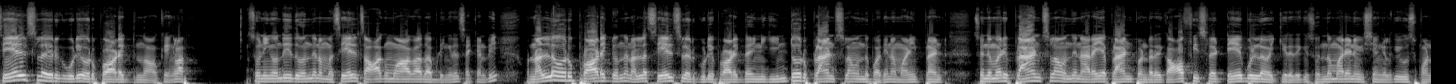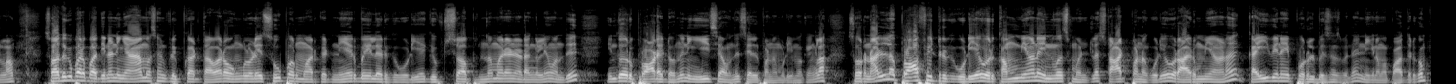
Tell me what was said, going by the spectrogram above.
சேல்ஸ் சேல்ஸில் இருக்கக்கூடிய ஒரு ப்ராடக்ட் தான் ஓகேங்களா ஸோ நீங்கள் வந்து இது வந்து நம்ம சேல்ஸ் ஆகுமா ஆகாது அப்படிங்கிறது செகண்டரி ஒரு நல்ல ஒரு ப்ராடக்ட் வந்து நல்ல சேல்ஸில் இருக்கக்கூடிய ப்ராடக்ட் தான். இன்றைக்கி இன்டோர் பிளான்ஸ்லாம் வந்து பார்த்தீங்கன்னா மணி பிளான்ட் ஸோ இந்த மாதிரி பிளான்ஸ்லாம் வந்து நிறைய பிளான் பண்ணுறதுக்கு ஆஃபீஸில் டேபிளில் வைக்கிறதுக்கு ஸோ இந்த மாதிரியான விஷயங்களுக்கு யூஸ் பண்ணலாம். ஸோ அதுக்கப்புறம் பார்த்தீங்கன்னா நீங்கள் அமேசான் ஃப்ளிப்கார்ட் தவிர உங்களுடைய சூப்பர் மார்க்கெட் நியர்பையில் இருக்கக்கூடிய கிஃப்ட் ஷாப் இந்த மாதிரியான இடங்களையும் வந்து இந்த ஒரு ப்ராடக்ட் வந்து நீங்கள் ஈஸியாக வந்து செல் பண்ண முடியும் ஓகேங்களா ஸோ ஒரு நல்ல ப்ராஃபிட் இருக்கக்கூடிய ஒரு கம்மியான இன்வெஸ்ட்மெண்ட்டில் ஸ்டார்ட் பண்ணக்கூடிய ஒரு அருமையான கைவினை பொருள் பிஸ்னஸ் பற்றி இன்றைக்கி நம்ம பார்த்துருக்கோம்.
